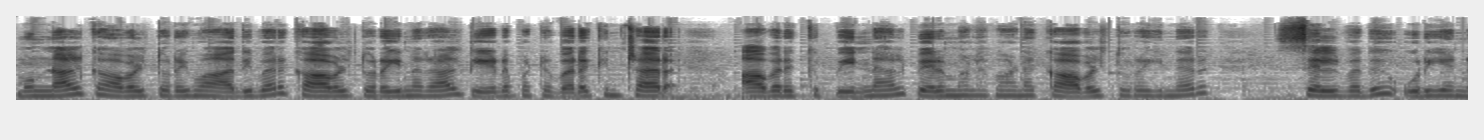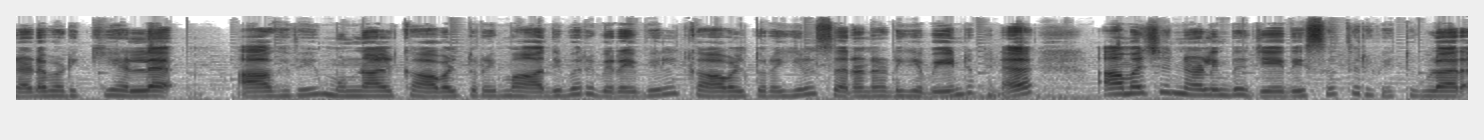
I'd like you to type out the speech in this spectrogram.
முன்னாள் காவல்துறை மா அதிபர் காவல்துறையினரால் தேடப்பட்டு வருகின்றார். அவருக்கு பின்னால் பெருமளவான காவல்துறையினர் செல்வது உரிய நடவடிக்கை அல்ல. ஆகவே முன்னாள் காவல்துறை மா அதிபர் விரைவில் காவல்துறையில் சரணடைய வேண்டும் என அமைச்சர் நலிந்த ஜேதேச தெரிவித்துள்ளார்.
